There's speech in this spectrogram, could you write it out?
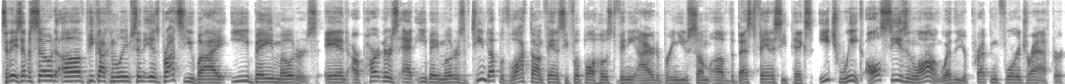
Today's episode of Peacock and Williamson is brought to you by eBay Motors. And our partners at eBay Motors have teamed up with Locked On Fantasy Football host Vinny Iyer to bring you some of the best fantasy picks each week, all season long, whether you're prepping for a draft or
